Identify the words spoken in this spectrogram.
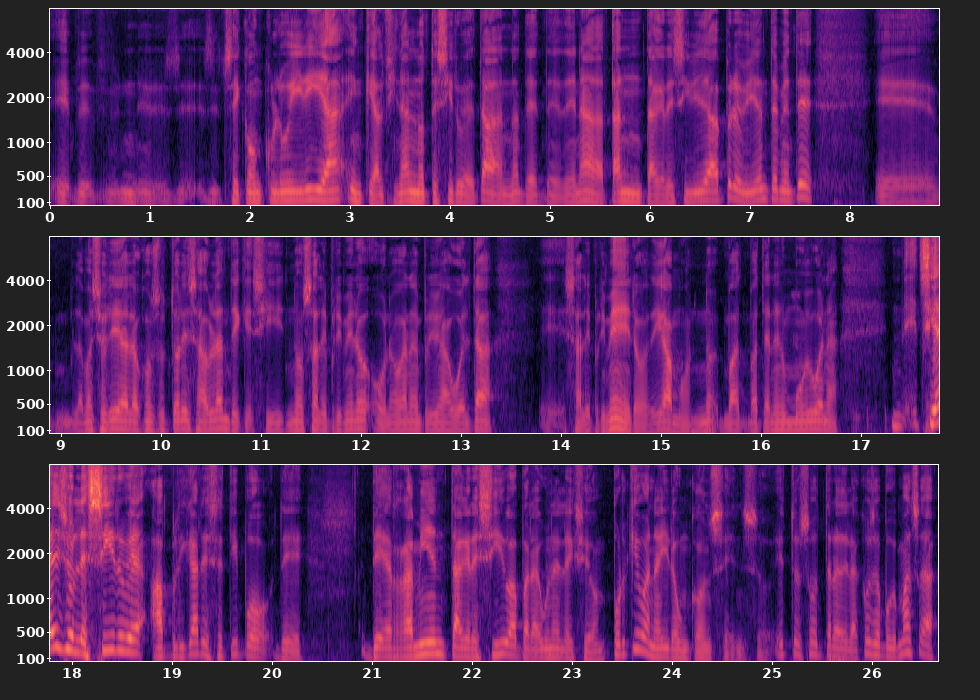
eh, eh, se concluiría en que al final no te sirve de- de nada tanta agresividad, pero evidentemente eh, la mayoría de los consultores hablan de que si no sale primero o no gana en primera vuelta, eh, sale primero, digamos, no- va, va a tener muy buena... Si a ellos les sirve aplicar ese tipo de, de herramienta agresiva para una elección, ¿por qué van a ir a un consenso? Esto es otra de las cosas, porque Massa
